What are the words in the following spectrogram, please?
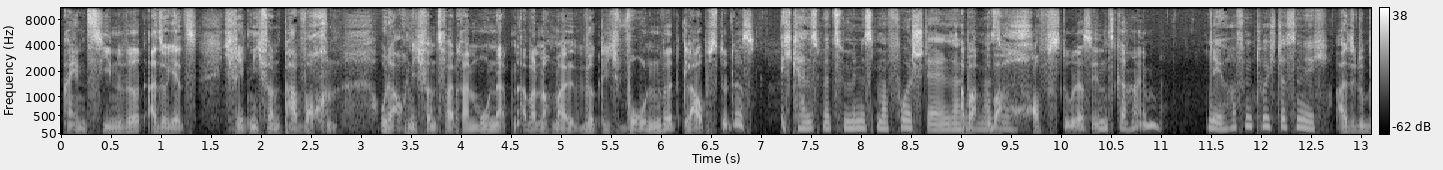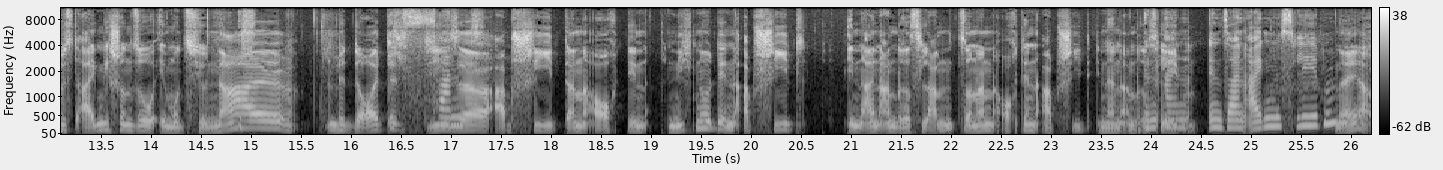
einziehen wird? Also jetzt, ich rede nicht von ein paar Wochen oder auch nicht von zwei, drei drei Monaten aber nochmal wirklich wohnen wird? Glaubst du das? Ich kann es mir zumindest mal vorstellen. Sagen aber mal aber so. hoffst du das insgeheim? Nee, hoffen tue ich das nicht. Also du bist eigentlich schon so emotional. Ich, bedeutet ich dieser Abschied dann auch den, nicht nur den Abschied in ein anderes Land, sondern auch den Abschied in ein anderes in Leben. Ein, in sein eigenes Leben? Naja.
